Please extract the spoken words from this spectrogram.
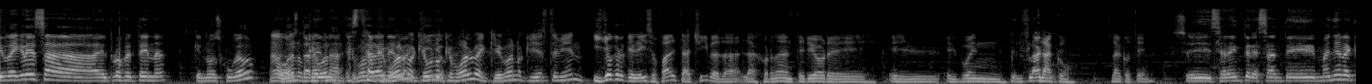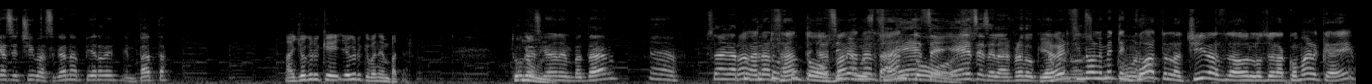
y regresa el profe Tena, que no es jugador. Ah, bueno, qué en bueno, la- qué bueno que en el vuelva, qué bueno que vuelva y qué bueno que ya esté bien. Y yo creo que le hizo falta a Chivas la, la jornada anterior eh, el, el buen El flaco. flaco, flaco Tena. Sí, será interesante. Mañana, ¿qué hace Chivas? ¿Gana, pierde, empata? Ah, yo creo que yo creo que van a empatar. ¿Tú crees que van a empatar? Eh, Va a ganar tú- tú- Santos, así va a ganar gusta. Santos. Ese, ese es el Alfredo que Y a yo ver si no le meten cuatro las chivas, los de la comarca, ¿eh?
